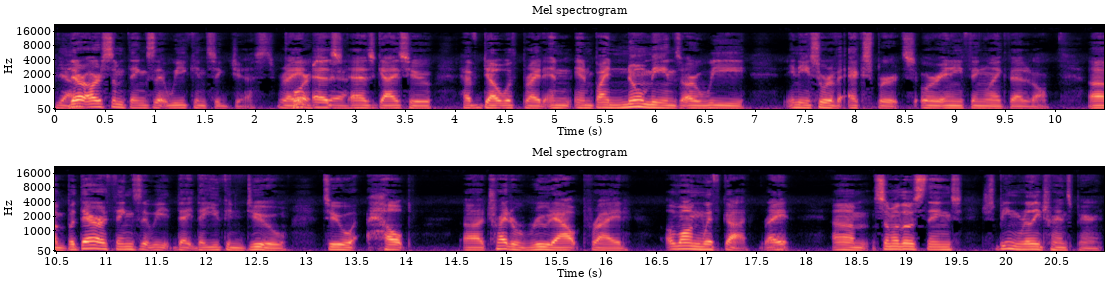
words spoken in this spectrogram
Yeah. There are some things that we can suggest, right? course, as yeah. as guys who have dealt with pride, and and by no means are we any sort of experts or anything like that at all. Um, but there are things that we that, that you can do to help uh, try to root out pride along with God, right? Um, some of those things, just being really transparent,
